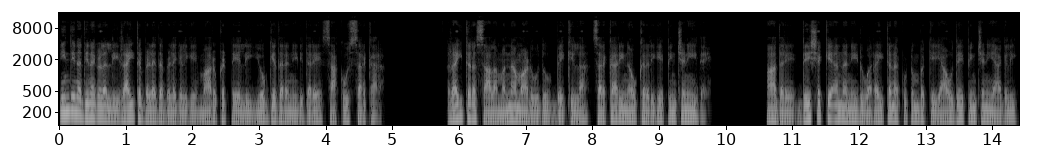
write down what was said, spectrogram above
ಇಂದಿನ ದಿನಗಳಲ್ಲಿ ರೈತ ಬೆಳೆದ ಬೆಳೆಗಳಿಗೆ ಮಾರುಕಟ್ಟೆಯಲ್ಲಿ ಯೋಗ್ಯ ದರ ನೀಡಿದರೆ ಸಾಕು ಸರ್ಕಾರ. ರೈತರ ಸಾಲ ಮನ್ನಾ ಮಾಡುವುದು ಬೇಕಿಲ್ಲ, ಸರ್ಕಾರಿ ನೌಕರರಿಗೆ ಪಿಂಚಣಿ ಇದೆ ಆದರೆ ದೇಶಕ್ಕೆ ಅನ್ನ ನೀಡುವ ರೈತನ ಕುಟುಂಬಕ್ಕೆ ಯಾವುದೇ ಪಿಂಚಣಿಯಾಗಲಿ,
